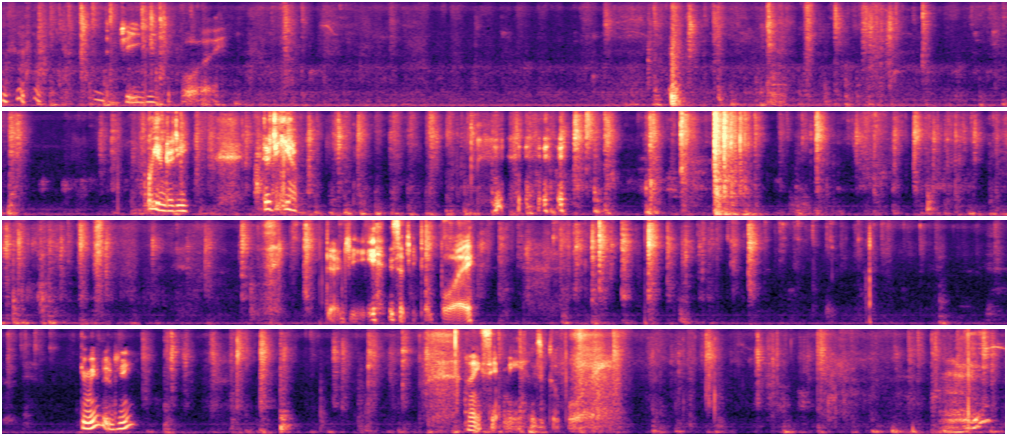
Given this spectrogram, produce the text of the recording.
Good boy. Oh, get him, Reggie. Reggie, get him. Reggie. He's such a good boy. Come here, Reggie. Thanks, Sammy. He's a good boy. Mm -hmm.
